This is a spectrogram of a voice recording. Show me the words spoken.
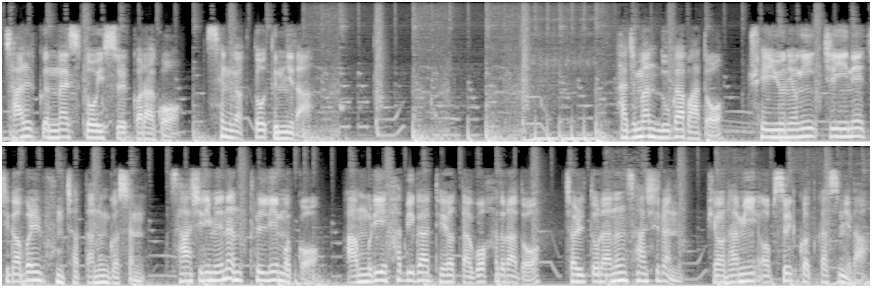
잘 끝날 수도 있을 거라고 생각도 듭니다. 하지만 누가 봐도 최윤영이 지인의 지갑을 훔쳤다는 것은 사실이면은 틀림없고 아무리 합의가 되었다고 하더라도 절도라는 사실은 변함이 없을 것 같습니다.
